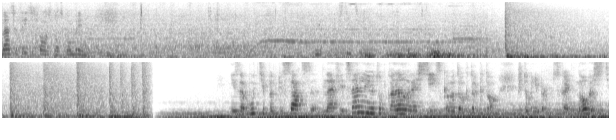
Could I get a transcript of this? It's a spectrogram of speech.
15.30 по московскому времени. Не пропустите. Не забудьте подписаться на официальный YouTube канал российского Доктор Кто, чтобы не пропускать новости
